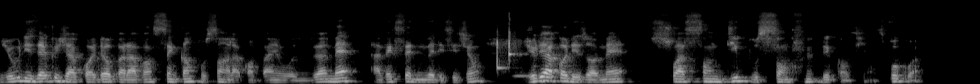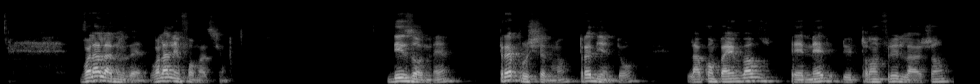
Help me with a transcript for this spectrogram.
Je vous disais que j'ai accordé auparavant 50% à la compagnie Wozer, mais avec cette nouvelle décision, je lui accorde désormais 70% de confiance. Pourquoi? Voilà la nouvelle, voilà l'information. Désormais, très prochainement, très bientôt, la compagnie va vous permettre de transférer l'argent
